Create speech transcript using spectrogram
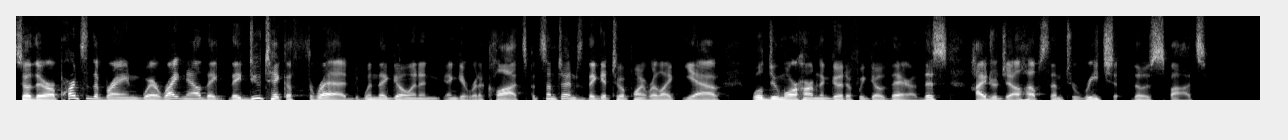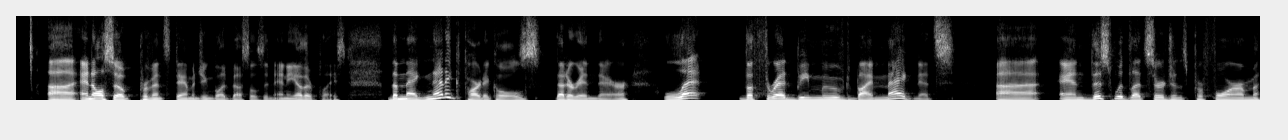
So there are parts of the brain where right now they they do take a thread when they go in and, and get rid of clots, but sometimes they get to a point where like, yeah, we'll do more harm than good if we go there. This hydrogel helps them to reach those spots. Uh, and also prevents damaging blood vessels in any other place. The magnetic particles that are in there let the thread be moved by magnets, uh, and this would let surgeons perform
